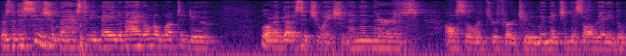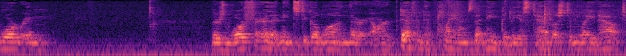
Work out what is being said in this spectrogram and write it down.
there's a decision that has to be made, and I don't know what to do. Lord, I've got a situation. And then there is also what's referred to, and we mentioned this already, the war room. There's warfare that needs to go on. There are definite plans that need to be established and laid out.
